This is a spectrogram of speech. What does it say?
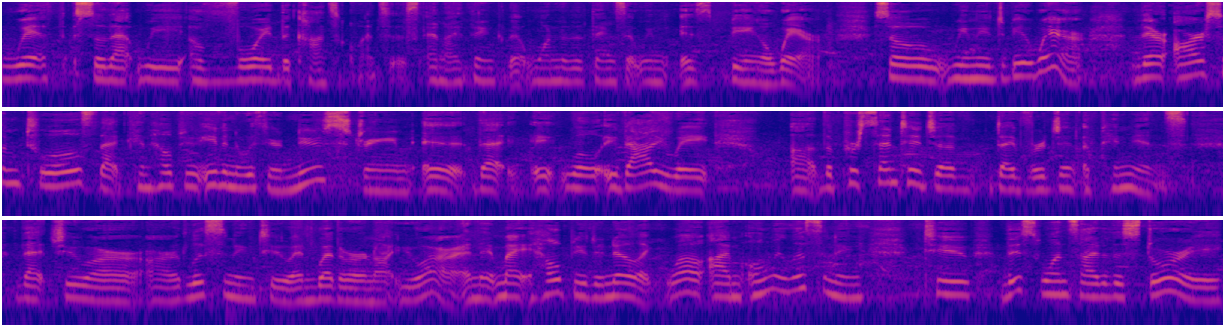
with so that we avoid the consequences. And I think that one of the things that we is being aware. So we need to be aware. There are some tools that can help you even with your news stream it, eh, that it will evaluate uh, the percentage of divergent opinions that you are, are listening to and whether or not you are. And it might help you to know, like, well, I'm only listening to this one side of the story.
